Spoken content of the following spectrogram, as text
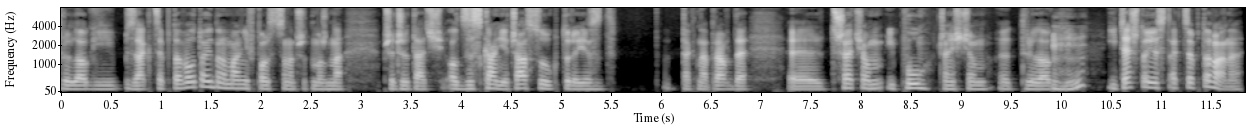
trylogii zaakceptował to i normalnie w Polsce na przykład można przeczytać Odzyskanie czasu, które jest tak naprawdę trzecią i pół częścią trylogii. Mhm i też to jest akceptowane.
